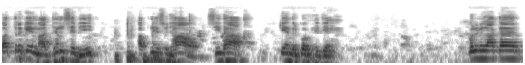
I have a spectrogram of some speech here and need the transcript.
पत्र के माध्यम से भी अपने सुझाव सीधा केंद्र को भेजे हैं। कुल मिलाकर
